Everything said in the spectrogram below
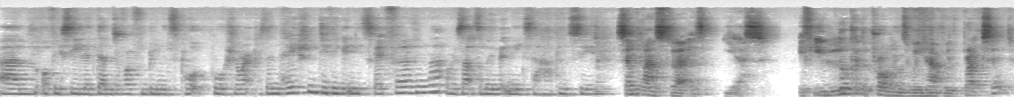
Um, obviously, Lib Dems have often been in support of proportional representation. Do you think it needs to go further than that, or is that something that needs to happen soon? Simple answer to that is yes. If you look at the problems we have with Brexit,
